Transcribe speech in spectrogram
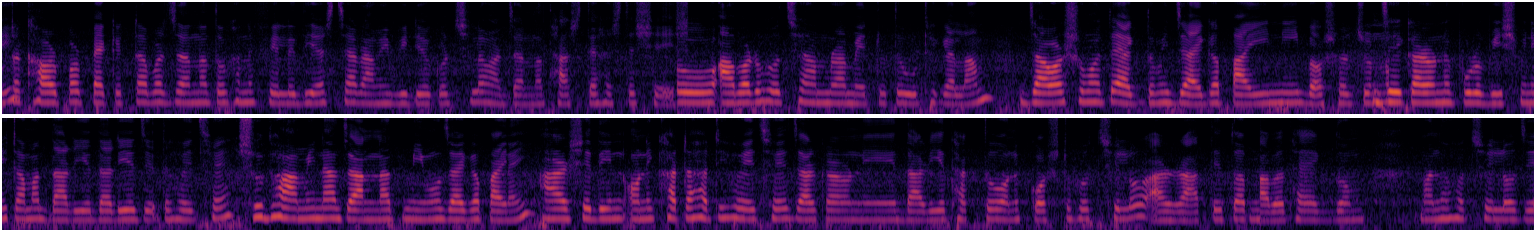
ওটা খাওয়ার পর প্যাকেটটা আবার জান্নাত ওখানে ফেলে দিয়ে আসছে, আর আমি ভিডিও করছিলাম, আর জান্নাত হাসতে হাসতে শেষ। তো আবারও হচ্ছে আমরা মেট্রোতে উঠে গেলাম। যাওয়ার সময় তো একদমই জায়গা পাইনি বসার জন্য। যে কারণে পুরো বিশ মিনিট আমার দাঁড়িয়ে দাঁড়িয়ে যেতে হয়েছে। শুধু আমি না, জান্নাত মিমো জায়গা পাই নাই। আর সেদিন অনেক হাঁটাহাঁটি হয়েছে, যার কারণে দাঁড়িয়ে থাকতেও অনেক কষ্ট হচ্ছিল। আর রাতে তো পা ব্যথা একদম মানে হচ্ছিল যে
